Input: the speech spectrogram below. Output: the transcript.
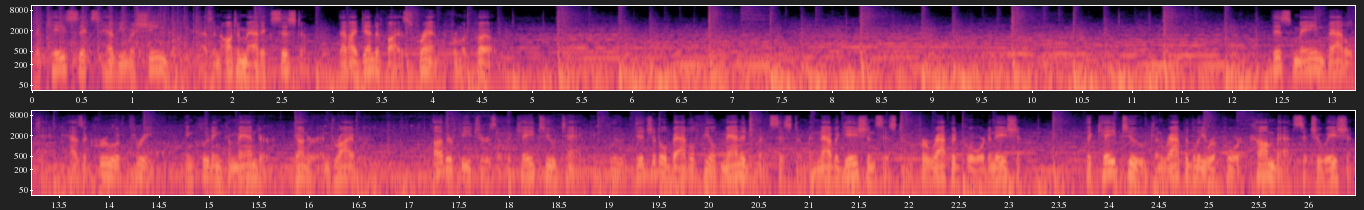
the K6 heavy machine gun has an automatic system that identifies friend from a foe. This main battle tank has a crew of three, including commander, gunner and driver. Other features of the K2 tank include digital battlefield management system and navigation system for rapid coordination. The K2 can rapidly report combat situation,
